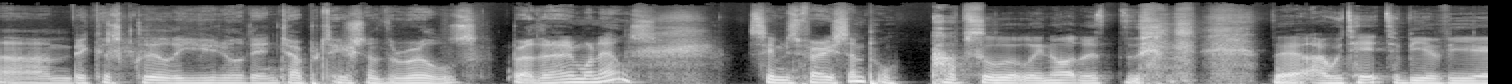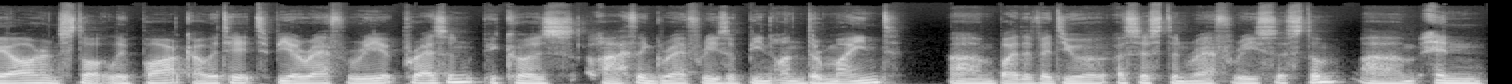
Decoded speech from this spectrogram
um, because clearly you know the interpretation of the rules better than anyone else. Seems very simple. Absolutely not. The, the, the, I would hate to be a VAR in Stockley Park. I would hate to be a referee at present because I think referees have been undermined um, by the video assistant referee system um, in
